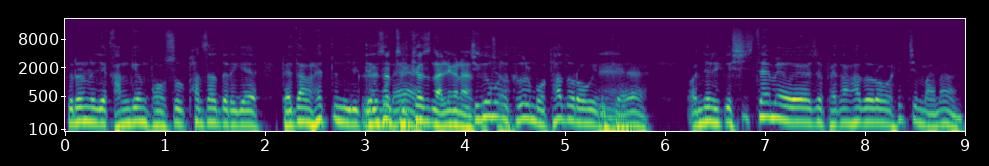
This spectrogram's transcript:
그런 이제 강경 보수 판사들에게 배당을 했던 일 그래서 때문에 들켜서 난리가 났었죠. 지금은 그걸 못 하도록 이렇게 예. 완전히 그 시스템에 의해서 배당하도록 했지만은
